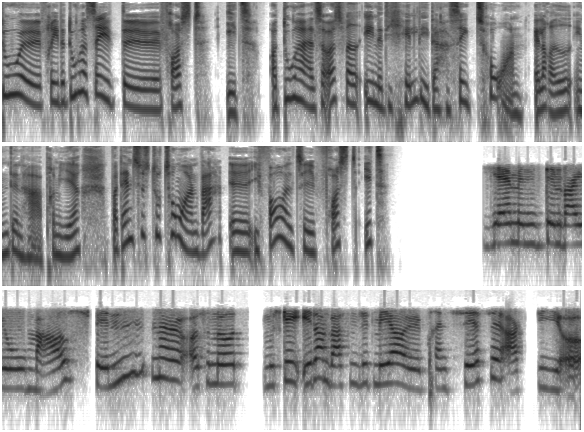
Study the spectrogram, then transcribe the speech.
Du, øh, Frida, du har set øh, Frost 1, og du har altså også været en af de heldige, der har set toren allerede, inden den har premiere. Hvordan synes du, toren var øh, i forhold til Frost 1? Jamen, den var jo meget spændende, og sådan noget. Måske etteren var sådan lidt mere øh, prinsesseagtig, og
